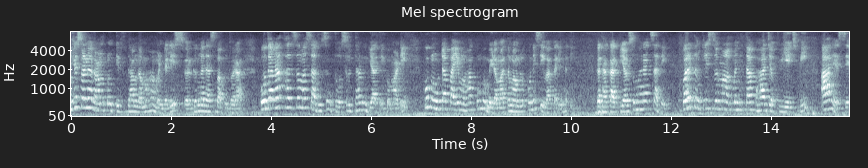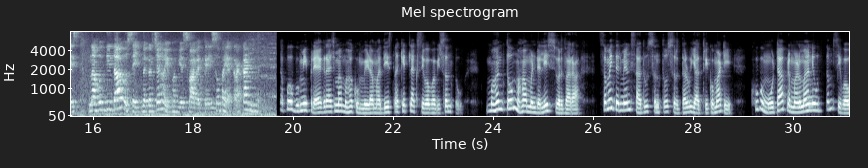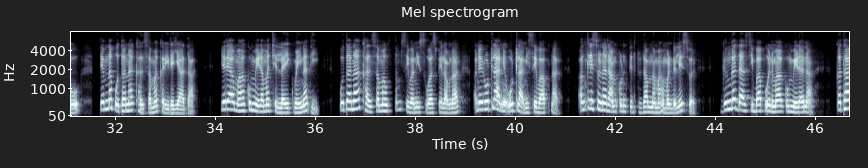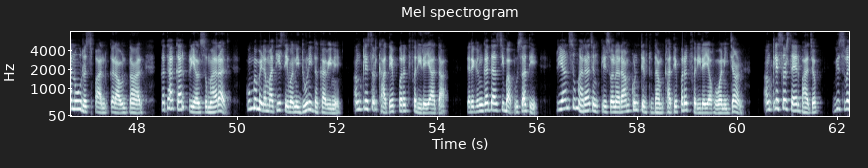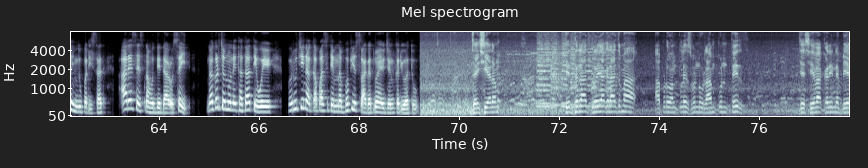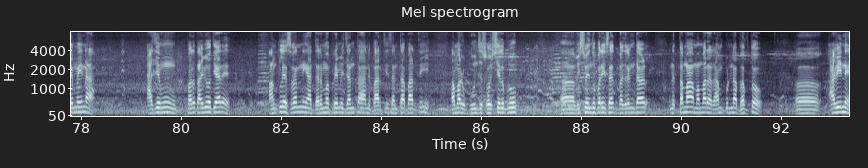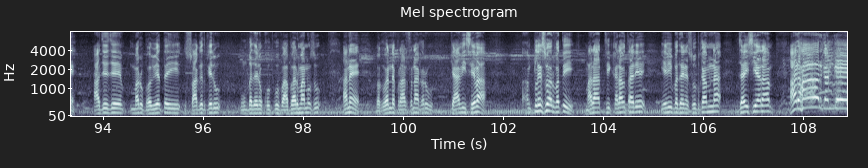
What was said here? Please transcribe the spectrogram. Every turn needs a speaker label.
Speaker 1: અંકલેશ્વરના રામકુંડ તીર્થધામના મહામંડલેશ્વર ગંગાદાસ બાપુ દ્વારા પોતાના ખાલસામાં સાધુ સંતો, શ્રદ્ધાળુ યાત્રિકો માટે ખૂબ મોટા પાયે મહાકુંભ મેળામાં તમામ લોકોની સેવા કરી હતી. કથાકાર પ્રિયાંશુ મહારાજ સાથે પરત અંકલેશ્વરમાં આગમન થતા ભાજપ વીએચપી, આરએસએસ ના હોદ્દેદારો સહિત નગરજનોએ ભવ્ય સ્વાગત કરી શોભાયાત્રા કાઢી હતી. તપોભૂમિ પ્રયાગરાજમાં મહાકુંભ મેળામાં દેશના કેટલાક સેવાભાવી સંતો, મહંતો મહામંડલેશ્વર દ્વારા સમય દરમિયાન સાધુ સંતો, શ્રદ્ધાળુ યાત્રિકો માટે ખૂબ મોટા પ્રમાણમાં અને ઉત્તમ સેવાઓ તેમના પોતાના ખાલસામાં કરી રહ્યા હતા. ત્યારે આ મહાકુંભ મેળામાં છેલ્લા એક મહિનાથી પોતાના ખાલસામાં ઉત્તમ સેવાની સુવાસ ફેલાવનાર અને રોટલા અને ઓટલાની સેવા આપનાર અંકલેશ્વરના રામકુંડ તીર્થધામના મહામંડલેશ્વર, ગંગાદાસજી બાપુ અને મહાકુંભ મેળાના કથાનું રસપાન કરાવનાર કથાકાર પ્રિયાંશુ મહારાજ કુંભ મેળામાંથી સેવાની ધૂણી ધકાવીને અંકલેશ્વર ખાતે પરત ફરી રહ્યા હતા. ત્યારે ગંગાદાસજી બાપુ સાથે પ્રિયાંશુ મહારાજ અંકલેશ્વરના રામકુંડ તીર્થધામ ખાતે પરત ફરી રહ્યા હોવાની જાણ અંકલેશ્વર શહેર ભાજપ, વિશ્વ હિન્દુ પરિષદ આરએસએસના હોદ્દેદારો સહિત નગરજનોને થતાં તેઓએ ભરૂચી નાકા પાસે તેમના ભવ્ય સ્વાગતનું આયોજન કર્યું હતું.
Speaker 2: જય સિયારામ તીર્થરાજ પ્રયાગરાજમાં આપણું અંકલેશ્વરનું રામકુંડ તીર્થ જે સેવા કરીને બે મહિના આજે હું પરત આવ્યો ત્યારે અંકલેશ્વરની આ ધર્મપ્રેમી જનતા અને ભારતીય જનતા પાર્ટી અમારું ગુંજ સોશિયલ ગ્રુપ વિશ્વ હિન્દુ પરિષદ, બજરંગ દળ અને તમામ અમારા રામકુંડના ભક્તો આવીને આજે જે મારું ભવ્યતય સ્વાગત કર્યું, હું બધાનો ખૂબ ખૂબ આભાર માનું છું. અને ભગવાનને પ્રાર્થના કરું કે આવી સેવા અંકલેશ્વર વતી મારા હાથથી કરાવતા રહે, એવી બધાને શુભકામના. જય સિયારામ. હર હર ગંગે!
